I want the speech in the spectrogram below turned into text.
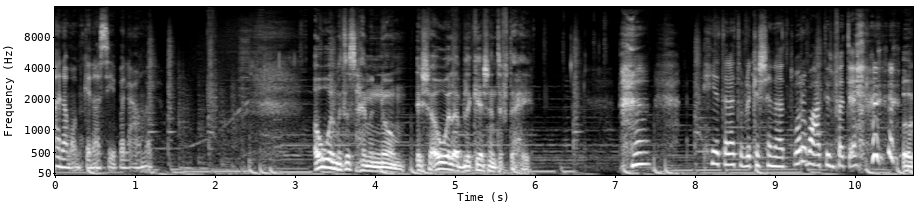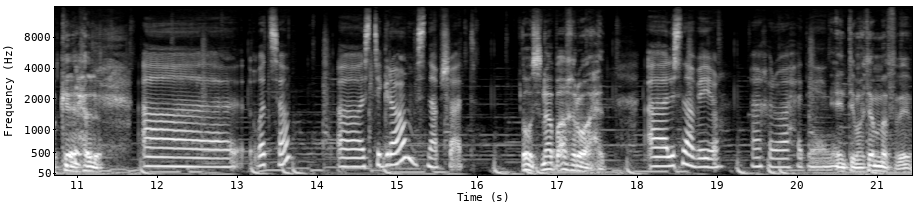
أنا ممكن أسيب العمل. أول ما تصحي من النوم إيش أول ابلكيشن تفتحيه هي ثلاث applications ات ورا بعض تنفتح. okay حلو. آه، واتساب آه، انستغرام سناب شات أوه سناب آخر واحد. آه، السناب أيوه. آخر واحد يعني. أنت مهتمة في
